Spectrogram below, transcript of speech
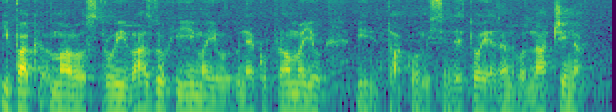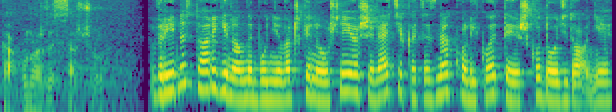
ipak malo struji vazduh i imaju neku promaju i tako mislim da je to jedan od načina kako može da se sačuva. Vrednost originalne bunjevačke nošnje još je veća kad se zna koliko je teško doći do nje.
